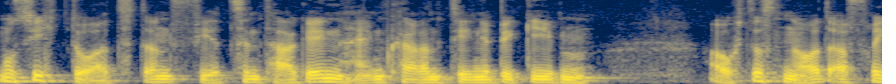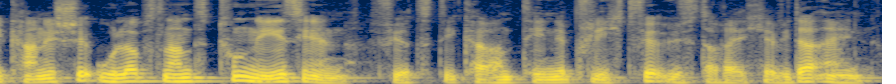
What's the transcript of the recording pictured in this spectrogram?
muss sich dort dann 14 Tage in Heimquarantäne begeben. Auch das nordafrikanische Urlaubsland Tunesien führt die Quarantänepflicht für Österreicher wieder ein.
